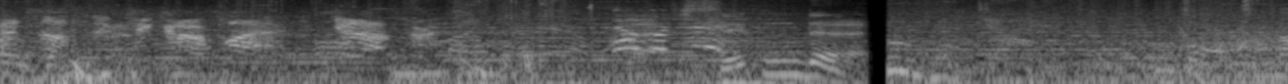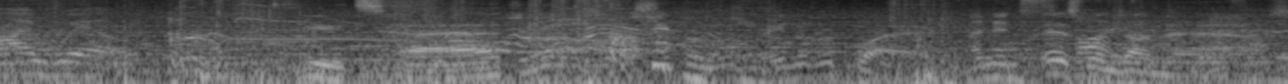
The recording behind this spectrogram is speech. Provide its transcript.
Heads up, taken our flag. Get after it. Sitting duck. My will. It's Hat. Triple. Payment required. An This one's on the house.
